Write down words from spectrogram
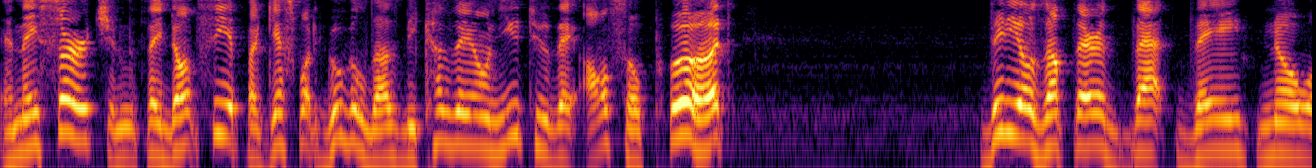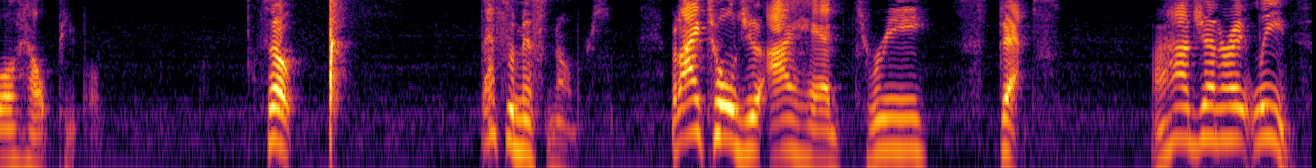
and they search, and if they don't see it, but guess what Google does? Because they own YouTube, they also put videos up there that they know will help people. So that's the misnomers. But I told you I had three steps on how to generate leads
